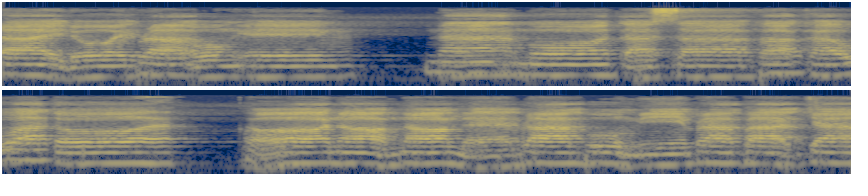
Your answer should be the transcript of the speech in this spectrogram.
ได้โดยพระองค์เอง นะโมตัสสะภะคะวะโต ขอนอบน้อมแด่พระผู้มีพระภาคเจ้า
